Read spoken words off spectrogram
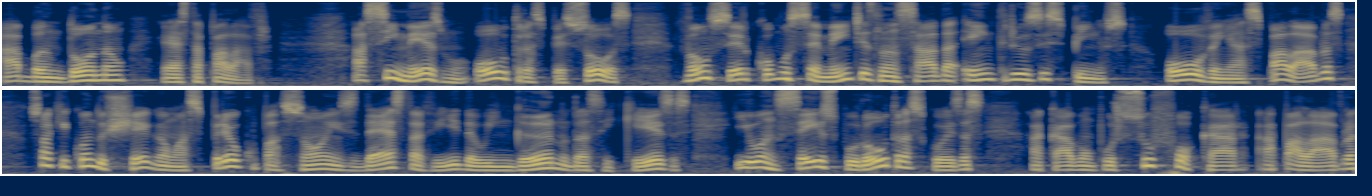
abandonam esta palavra. Assim mesmo, outras pessoas vão ser como sementes lançadas entre os espinhos. Ouvem as palavras, só que quando chegam as preocupações desta vida, o engano das riquezas e o anseios por outras coisas, acabam por sufocar a palavra,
